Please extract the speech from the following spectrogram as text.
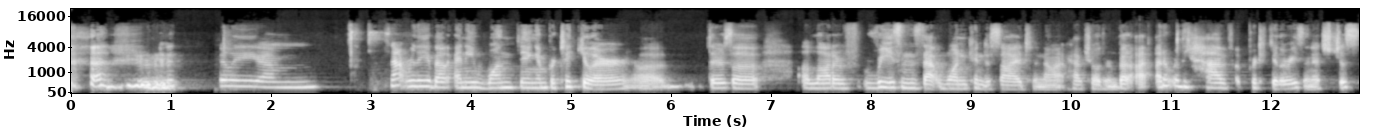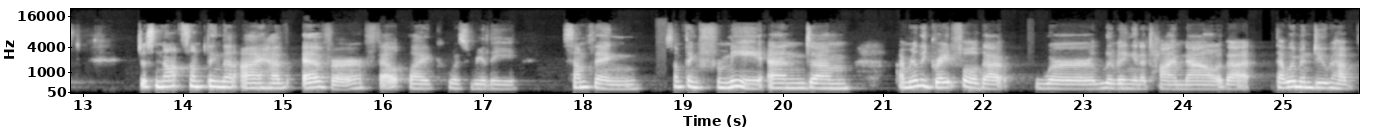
it's really, um, it's not really about any one thing in particular. Uh, there's a a lot of reasons that one can decide to not have children but I, I, don't really have a particular reason it's just just not something that i have ever felt like was really something something for me. And um, I'm really grateful that we're living in a time now that that women do have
